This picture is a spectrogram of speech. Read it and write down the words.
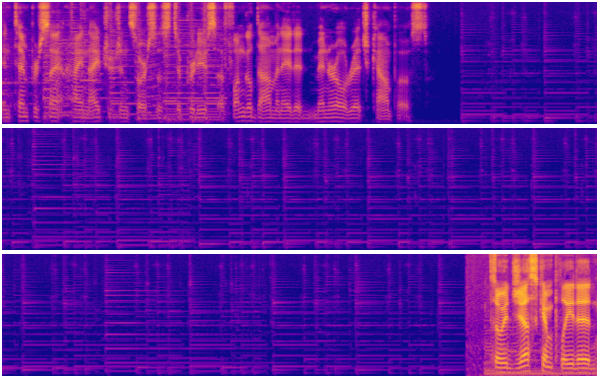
and 10% high nitrogen sources to produce a fungal dominated mineral rich compost. So we just completed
